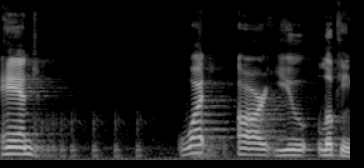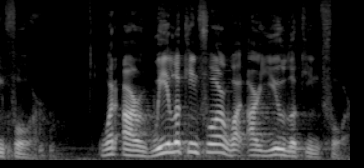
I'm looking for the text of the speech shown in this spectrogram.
And what are you looking for? What are we looking for? What are you looking for?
